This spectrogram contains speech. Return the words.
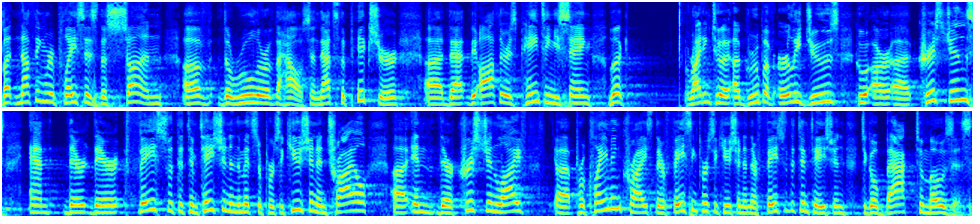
but nothing replaces the son of the ruler of the house. And that's the picture uh, that the author is painting. He's saying, look, writing to a, a, group of early Jews who are uh, Christians, and they're they're faced with the temptation in the midst of persecution and trial uh, in their Christian life. Uh, proclaiming Christ, they're facing persecution and they're faced with the temptation to go back to Moses,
